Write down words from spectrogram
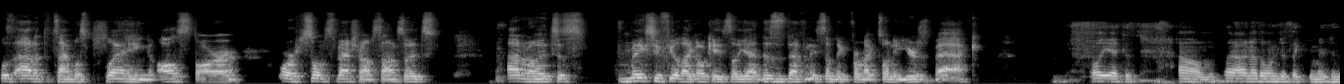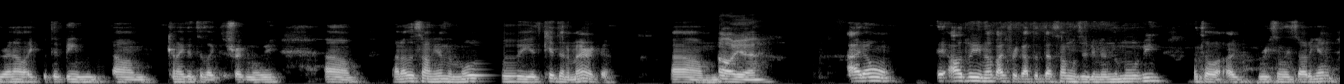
was out at the time was playing All Star or some Smash Mouth song. So it's I don't know, it just makes you feel like okay, so yeah, this is definitely something from like 20 years back. Oh yeah, because um, another one just like you mentioned right now, like with it being um, connected to like the Shrek movie. Um, another song in the movie is "Kids in America." Um, Oh yeah. I don't. Oddly enough, I forgot that that song was even in the movie until I recently saw it again.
